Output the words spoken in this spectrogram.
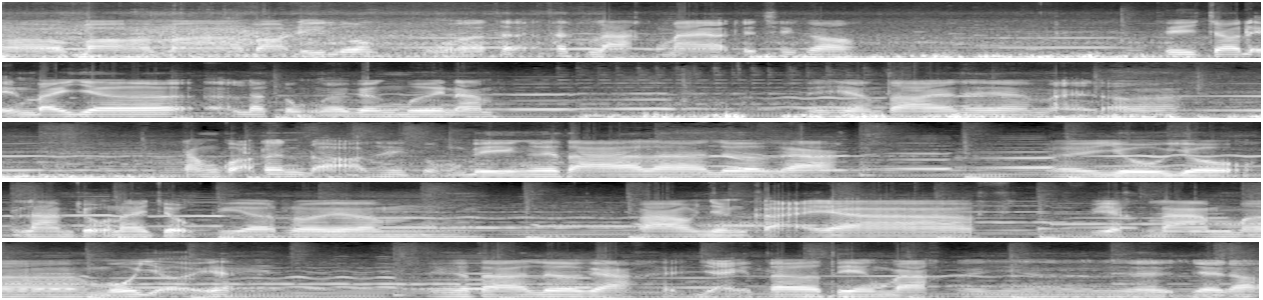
ờ, bỏ mà bỏ đi luôn. Cũng thất, lạc mẹ ở trên Sài Gòn. Thì cho đến bây giờ là cũng gần 10 năm. Thì hiện tại thì mẹ đó trong quá trình đó thì cũng bị người ta là lừa gạt rồi dụ dỗ làm chỗ này chỗ kia rồi um, vào những cái à, việc làm uh, môi giới á. Thì người ta lừa gạt giấy tờ tiền bạc vậy- vậy đó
